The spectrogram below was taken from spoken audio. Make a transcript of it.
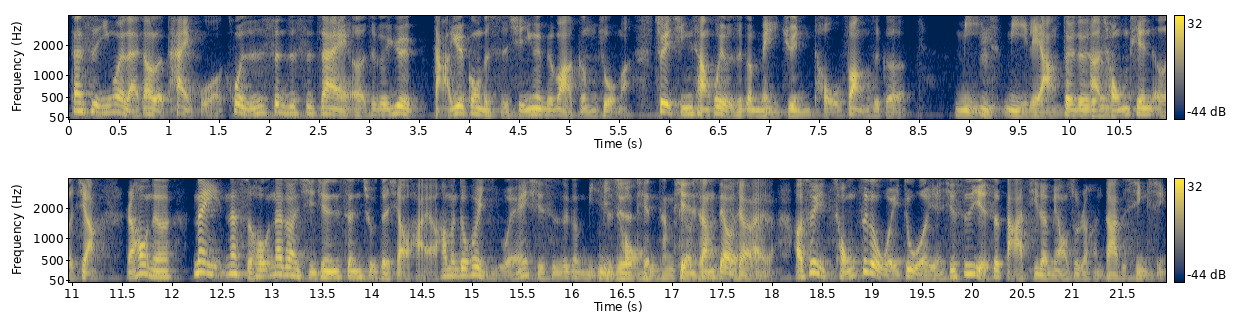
但是因为来到了泰国，或者是甚至是在呃这个越打越共的时期，因为没有办法耕作嘛，所以经常会有这个美军投放这个。米米粮，对对对，啊，从天而降。然后呢，那那时候那段期间生出的小孩啊，他们都会以为，哎，其实这个米是从天上掉下来的啊。所以从这个维度而言，其实也是打击了苗族人很大的信心，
